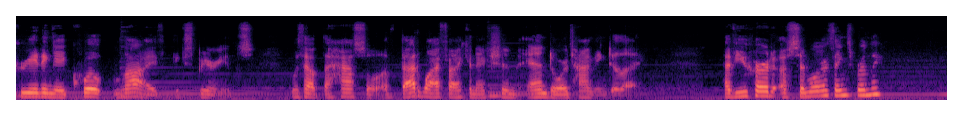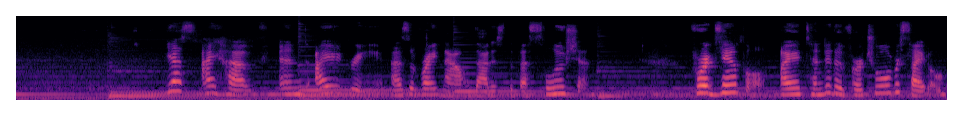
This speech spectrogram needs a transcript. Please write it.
creating a quote live experience without the hassle of bad Wi-Fi connection and or timing delay. Have you heard of similar things, Brinley? Yes, I have, and I agree. As of right now, that is the best solution. For example, I attended a virtual recital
